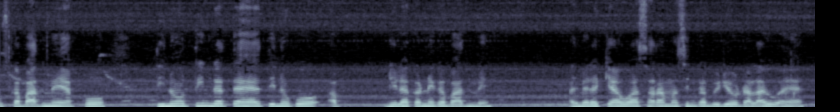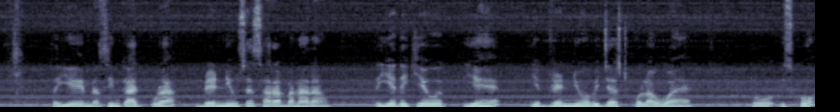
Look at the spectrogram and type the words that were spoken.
उसका बाद में आपको तीनों, तीन रहता है, तीनों को अब ढीला करने के बाद में आज मेरा क्या हुआ, सारा मशीन का वीडियो डाला हुआ है। तो ये मशीन का आज पूरा ब्रेड न्यू से सारा बना रहा हूँ। तो ये देखिए, वो ये है, ये ब्रेड न्यू अभी जस्ट खोला हुआ है। तो इसको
